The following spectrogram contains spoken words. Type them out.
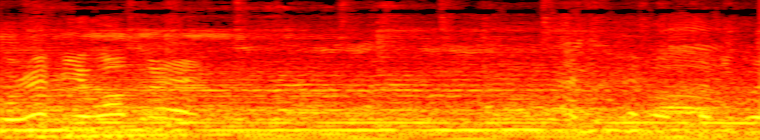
Wherever you want there. 这是我们的名字，这。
